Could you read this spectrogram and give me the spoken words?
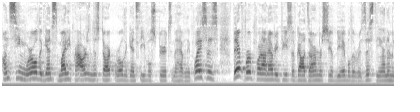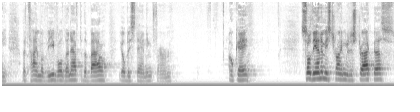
unseen world against mighty powers in this dark world against evil spirits in the heavenly places. Therefore, put on every piece of God's armor so you'll be able to resist the enemy the time of evil. Then, after the battle, you'll be standing firm. Okay? So the enemy's trying to distract us,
